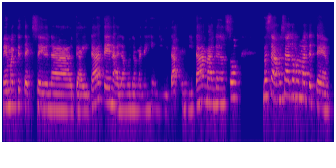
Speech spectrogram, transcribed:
may magte-text sa'yo na guy dati na alam mo naman na hindi, ta- hindi tama, ganun. So, basta, masalo kang matetempt.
